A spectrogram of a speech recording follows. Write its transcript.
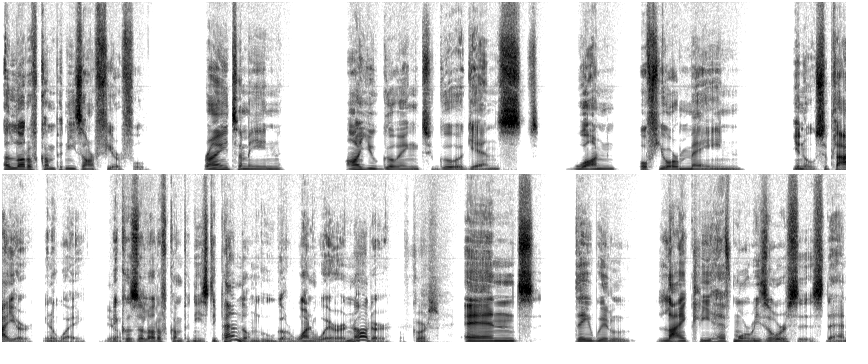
a lot of companies are fearful right? I mean are you going to go against one of your main you know supplier in a way because a lot of companies depend on google one way or another. Of course. And they will likely have more resources than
